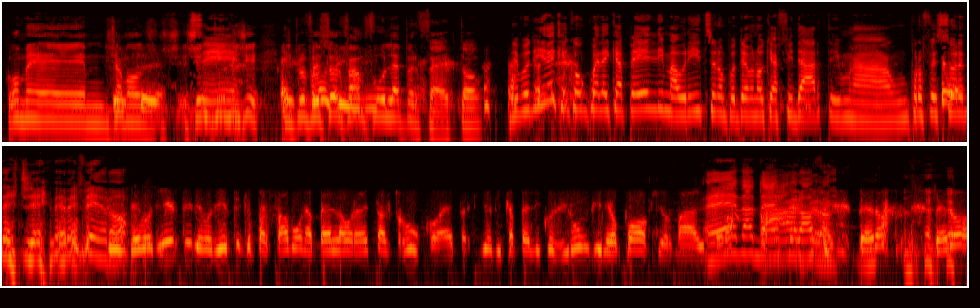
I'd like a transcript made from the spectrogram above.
come mm, diciamo Sì, sci- scientifici Sì. il professor Esplosivi. Fanfulla è perfetto Devo dire che con quei capelli, Maurizio, non potevano che affidarti una- un professore del genere, è vero? Sì, devo, dirti, devo dirti che passavo una bella oretta al trucco, eh, perché io di capelli così lunghi ne ho pochi ormai. Eh, vabbè, Ah, però... però, però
